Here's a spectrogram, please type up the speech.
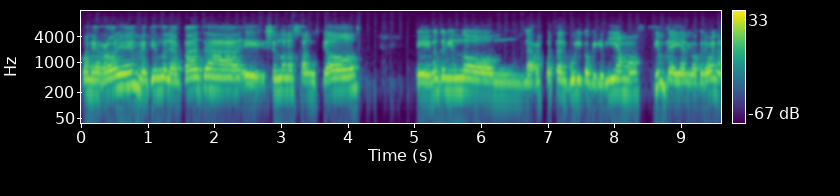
con errores, metiendo la pata, eh, yéndonos angustiados, eh, no teniendo mm, la respuesta del público que queríamos. Siempre hay algo, pero bueno,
